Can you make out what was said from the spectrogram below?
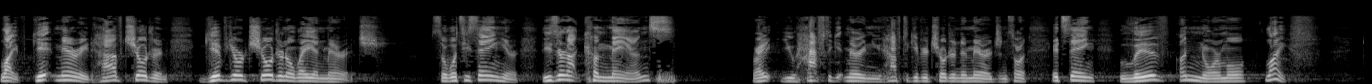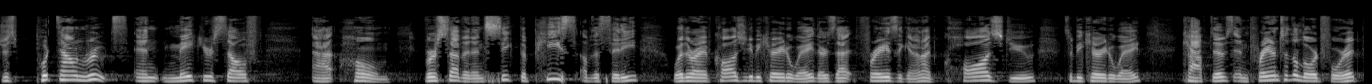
life, get married, have children, give your children away in marriage. So what's he saying here? These are not commands, right? You have to get married and you have to give your children in marriage and so on. It's saying live a normal life. Just put down roots and make yourself at home. Verse 7 and seek the peace of the city, whether I have caused you to be carried away. There's that phrase again. I've caused you to be carried away, captives, and pray unto the Lord for it,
